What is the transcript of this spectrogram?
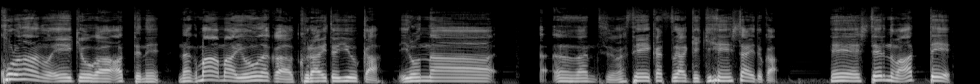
コロナの影響があってね、なんかまあまあ世の中暗いというか、いろんな、あなんていうのか、生活が激変したりとか、えー、してるのもあって、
